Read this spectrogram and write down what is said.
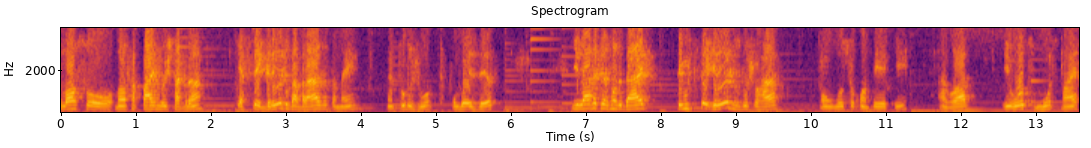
nosso, nossa página no Instagram, que é Segredo da Brasa também, né? tudo junto, com dois Es. E lá vai ter as novidades, tem os segredos do churrasco, alguns que eu contei aqui agora, e outros, muitos mais.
